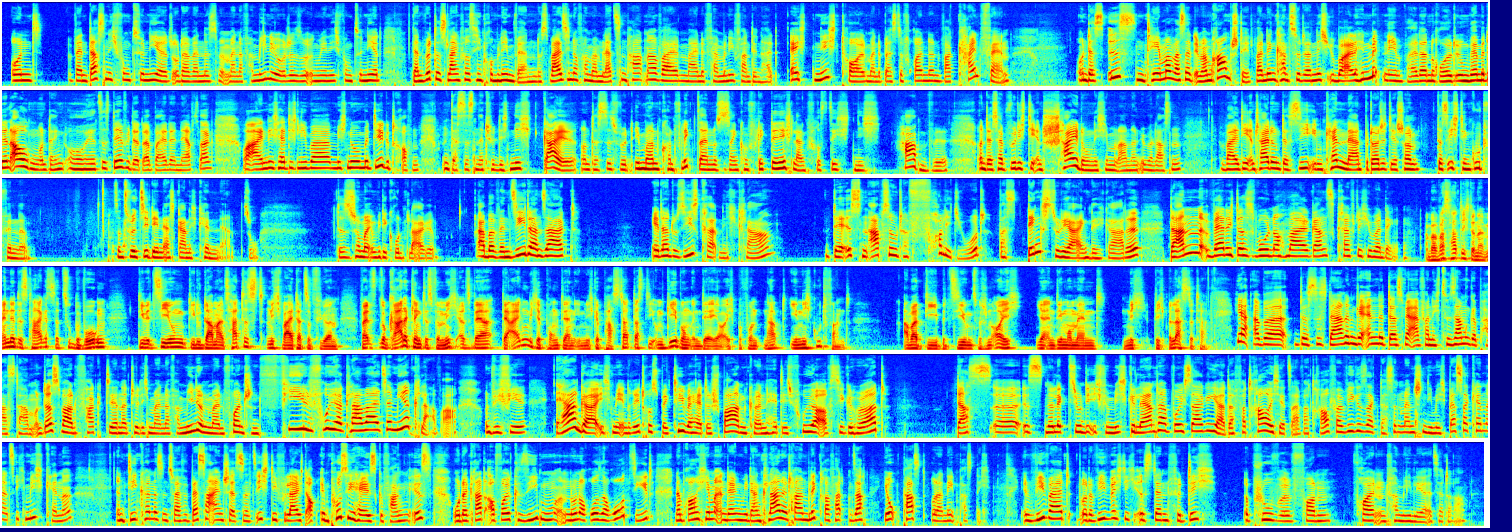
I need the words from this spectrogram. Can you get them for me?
Und wenn das nicht funktioniert oder wenn das mit meiner Familie oder so irgendwie nicht funktioniert, dann wird das langfristig ein Problem werden. Das weiß ich noch von meinem letzten Partner, weil meine Family fand den halt echt nicht toll. Meine beste Freundin war kein Fan. Und das ist ein Thema, was halt immer im Raum steht, weil den kannst du dann nicht überall hin mitnehmen, weil dann rollt irgendwer mit den Augen und denkt, oh, jetzt ist der wieder dabei, der Nerv sagt, oh, eigentlich hätte ich lieber mich nur mit dir getroffen. Und das ist natürlich nicht geil und das ist, wird immer ein Konflikt sein. Das ist ein Konflikt, den ich langfristig nicht haben will. Und deshalb würde ich die Entscheidung nicht jemand anderen überlassen, weil die Entscheidung, dass sie ihn kennenlernt, bedeutet ja schon, dass ich den gut finde. Sonst würde sie den erst gar nicht kennenlernen. So. Das ist schon mal irgendwie die Grundlage. Aber wenn sie dann sagt, Eda, du siehst gerade nicht klar, der ist ein absoluter Vollidiot, was denkst du dir eigentlich gerade? Dann werde ich das wohl noch mal ganz kräftig überdenken. Aber was hat dich dann am Ende des Tages dazu bewogen, die Beziehung, die du damals hattest, nicht weiterzuführen. Weil so gerade klingt es für mich, als wäre der eigentliche Punkt, der an ihm nicht gepasst hat, dass die Umgebung, in der ihr euch befunden habt, ihn nicht gut fand. Aber die Beziehung zwischen euch ja in dem Moment nicht dich belastet hat. Ja, aber das ist darin geendet, dass wir einfach nicht zusammengepasst haben. Und das war ein Fakt, der natürlich meiner Familie und meinen Freunden schon viel früher klar war, als er mir klar war. Und wie viel Ärger ich mir in Retrospektive hätte sparen können, hätte ich früher auf sie gehört das äh, ist eine Lektion, die ich für mich gelernt habe, wo ich sage, ja, da vertraue ich jetzt einfach drauf, weil wie gesagt, das sind Menschen, die mich besser kennen, als ich mich kenne. Und die können es im Zweifel besser einschätzen als ich, die vielleicht auch im Pussy Haze gefangen ist oder gerade auf Wolke 7 nur noch rosa-rot sieht. Dann brauche ich jemanden, der irgendwie da einen klar neutralen Blick drauf hat und sagt, jo, passt oder nee, passt nicht. Inwieweit oder wie wichtig ist denn für dich Approval von Freunden, Familie etc.?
